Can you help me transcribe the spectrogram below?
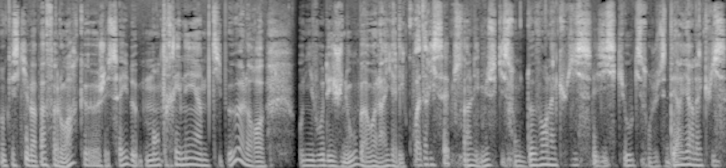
Donc est-ce qu'il va pas falloir que j'essaye de m'entraîner un petit peu? Alors euh, au niveau des genoux, bah voilà, il y a les quadriceps, hein, les muscles qui sont devant la cuisse, les ischios qui sont juste derrière la cuisse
